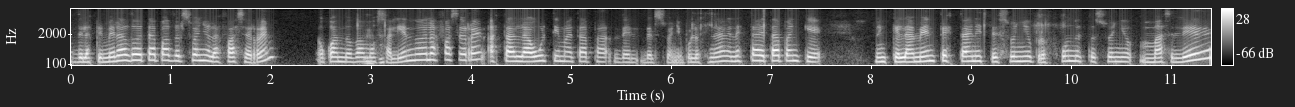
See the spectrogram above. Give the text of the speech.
de las primeras dos etapas del sueño, la fase REM, o cuando vamos saliendo de la fase REM hasta la última etapa del, sueño. Por lo general, en esta etapa en que, en que la mente está en este sueño profundo, este sueño más leve,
